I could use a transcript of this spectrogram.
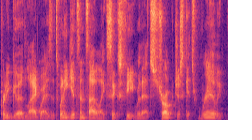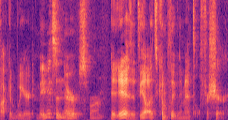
pretty good lag wise. It's when he gets inside of like six feet where that stroke just gets really fucking weird. Maybe it's the nerves for him. It is. It's it's completely mental for sure.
